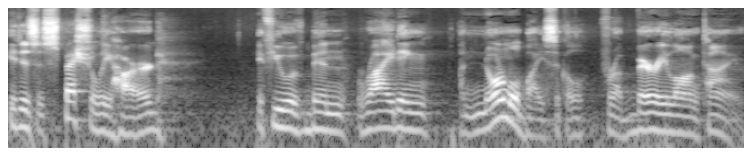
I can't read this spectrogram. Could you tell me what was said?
It is especially hard if you have been riding a normal bicycle for a very long time.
